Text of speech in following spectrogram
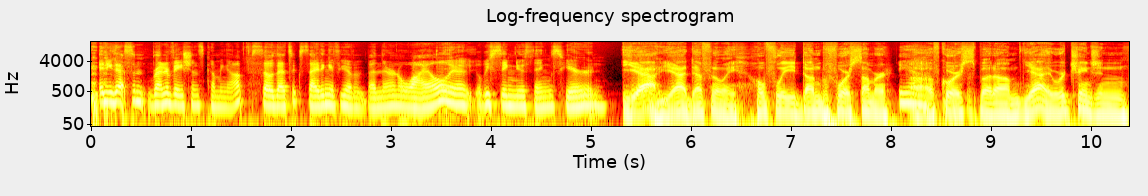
And you got some renovations coming up, so that's exciting. If you haven't been there in a while, Uh, you'll be seeing new things here. And Yeah, yeah, definitely. Hopefully done before summer, Yeah. uh, of course. But um, yeah, we're changing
